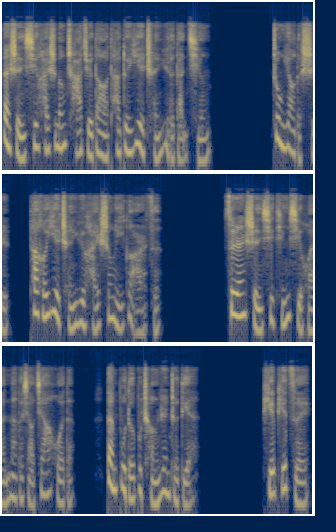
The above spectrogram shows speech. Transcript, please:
但沈西还是能察觉到他对叶晨玉的感情。重要的是，他和叶晨玉还生了一个儿子。虽然沈西挺喜欢那个小家伙的，但不得不承认这点。撇撇嘴，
